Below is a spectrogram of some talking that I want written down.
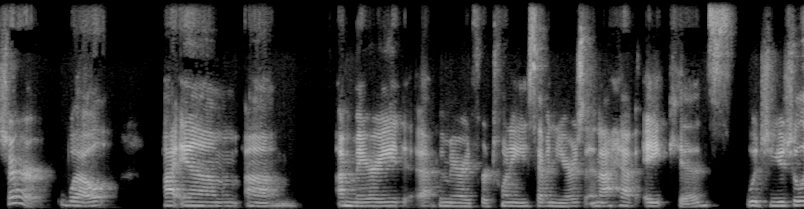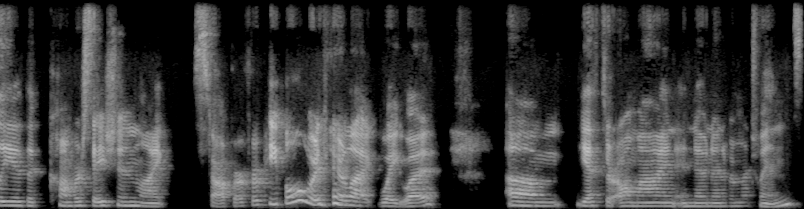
Sure. Well, I am um, I'm married. I've been married for 27 years, and I have eight kids, which usually is a conversation like stopper for people where they're like, "Wait, what?" Um, yes, they're all mine, and no, none of them are twins.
